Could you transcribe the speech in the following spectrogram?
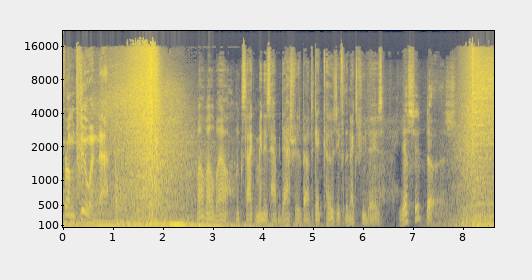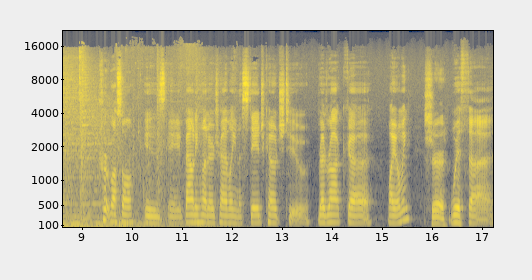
from doing that? Well, well, well. Looks like Minnie's haberdashery is about to get cozy for the next few days. Yes, it does. Kurt Russell is a bounty hunter traveling in a stagecoach to Red Rock, uh, Wyoming, sure with uh,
